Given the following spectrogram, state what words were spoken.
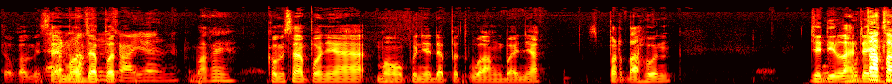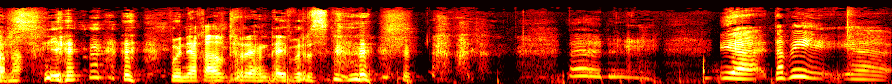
Tuh. Kalau misalnya mau dapat makanya kalau misalnya punya mau punya dapat uang banyak per tahun jadilah Putat, diverse. Iya. punya culture yang diverse. Aduh. Ya, tapi ya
